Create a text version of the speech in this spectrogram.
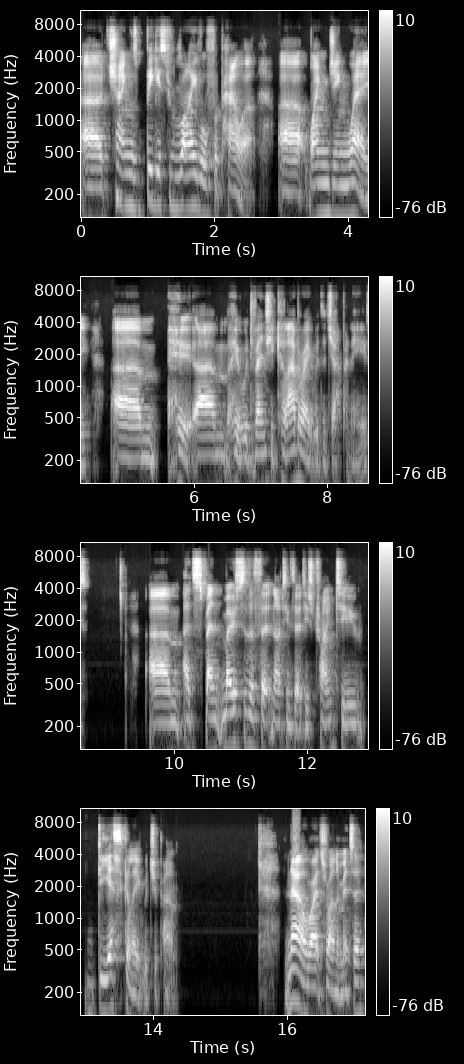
Uh, Chiang's biggest rival for power, uh, Wang Jingwei, um, who um, who would eventually collaborate with the Japanese, um, had spent most of the 1930s trying to de-escalate with Japan. Now, writes Rana Mitter,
